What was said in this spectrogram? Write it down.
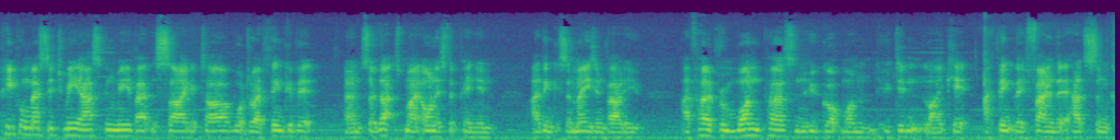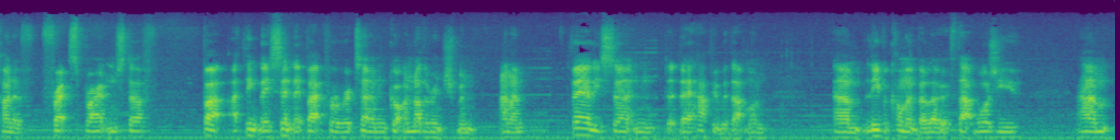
people message me asking me about the Sire guitar, what do I think of it, and so that's my honest opinion. I think it's amazing value. I've heard from one person who got one who didn't like it. I think they found that it had some kind of fret sprout and stuff, but I think they sent it back for a return and got another instrument, and I'm fairly certain that they're happy with that one. Um, leave a comment below if that was you. Um,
